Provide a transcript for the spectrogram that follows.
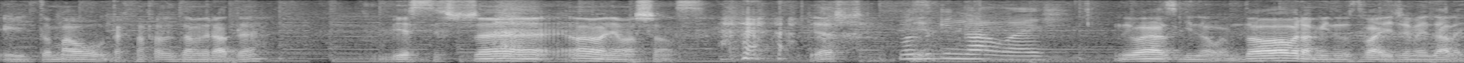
I to mało, tak naprawdę damy radę. Jest jeszcze... O, nie ma szans. Jeszcze. Bo zginąłeś. No ja zginąłem. Dobra, minus dwa, jedziemy dalej.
